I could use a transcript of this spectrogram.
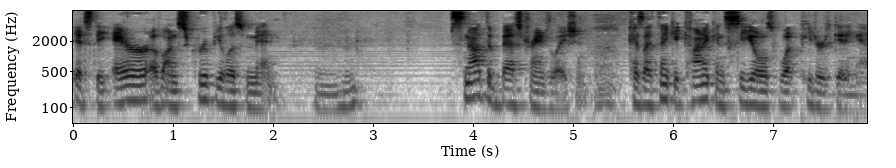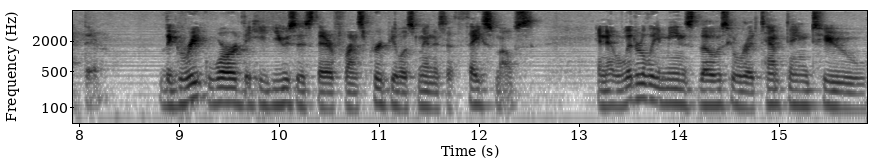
it's the error of unscrupulous men. Mm-hmm. It's not the best translation because I think it kind of conceals what Peter's getting at there. The Greek word that he uses there for unscrupulous men is athesmos, and it literally means those who are attempting to.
